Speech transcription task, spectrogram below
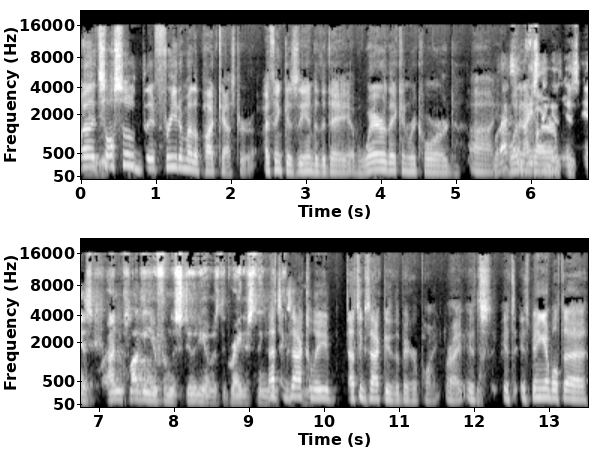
Well, it's also the freedom of the podcaster. I think is the end of the day of where they can record. Uh, Well, that's the nice thing is, is, is unplugging you from the studio is the greatest thing. That's you can do. exactly that's exactly the bigger point, right? It's it's it's being able to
